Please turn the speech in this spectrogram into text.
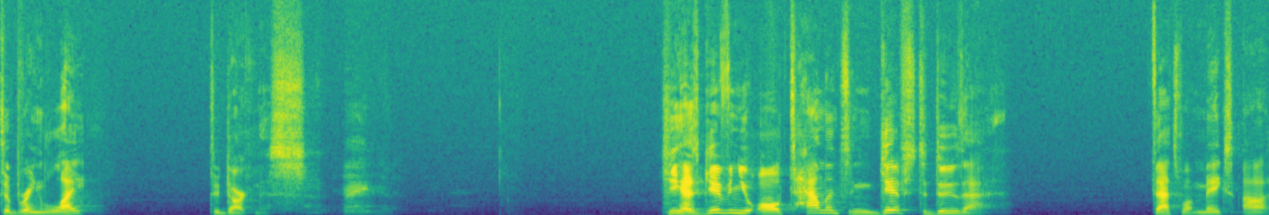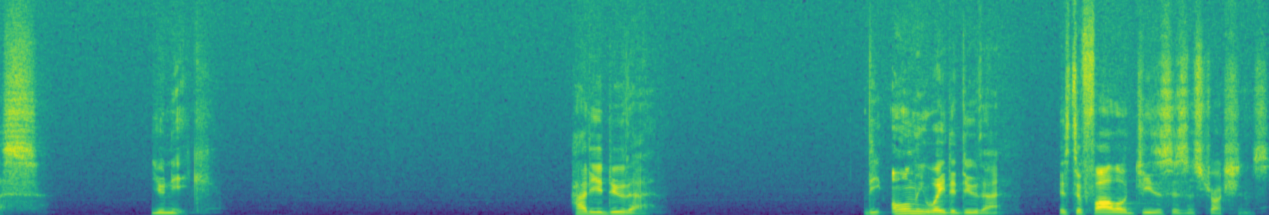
to bring light to darkness. He has given you all talents and gifts to do that. That's what makes us unique. How do you do that? The only way to do that is to follow Jesus' instructions.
